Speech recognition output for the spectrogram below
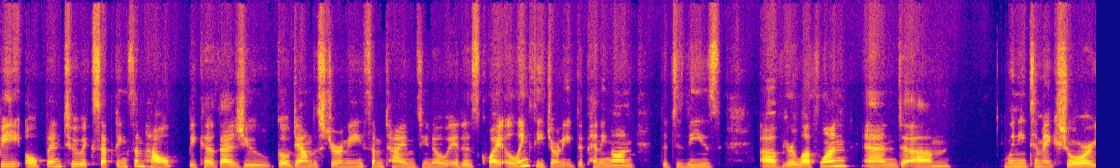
be open to accepting some help because as you go down this journey, sometimes, you know, it is quite a lengthy journey depending on the disease of your loved one. And um, we need to make sure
